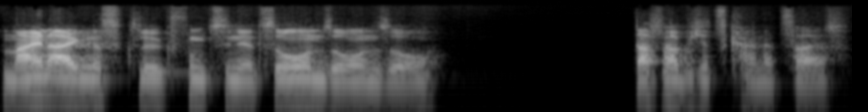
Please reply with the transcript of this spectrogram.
mein eigenes Glück funktioniert so und so und so. Dafür habe ich jetzt keine Zeit.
